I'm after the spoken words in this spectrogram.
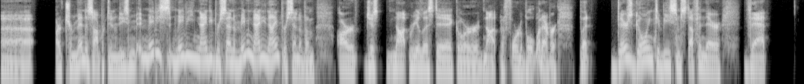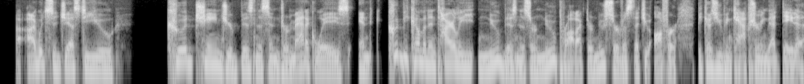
uh, are tremendous opportunities. Maybe maybe ninety percent of maybe ninety nine percent of them are just not realistic or not affordable, whatever. But there's going to be some stuff in there that I would suggest to you could change your business in dramatic ways and could become an entirely new business or new product or new service that you offer because you've been capturing that data.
